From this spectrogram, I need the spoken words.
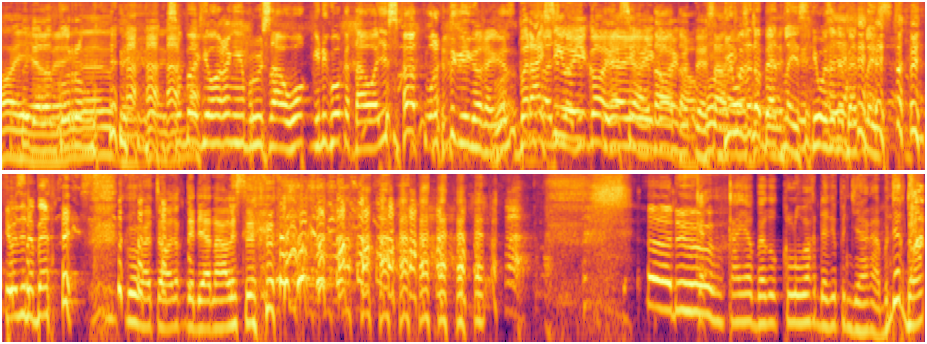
Oh Lu dalam bego, kurung. Sebagai orang yang berusaha walk, ini gue ketawa aja saat waktu itu gue kayak But I see where you going, I see where you going with this. He was in a bad place. He was in a bad place. He was in a bad place. Gue gak cocok jadi analis tuh. Aduh. kayak baru keluar dari penjara. Bener dong.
